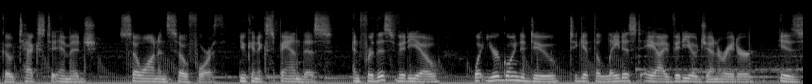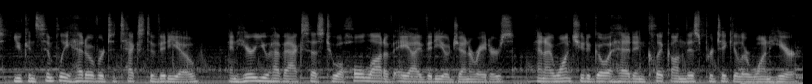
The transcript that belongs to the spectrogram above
go text to image, so on and so forth. You can expand this. And for this video, what you're going to do to get the latest AI video generator is you can simply head over to text to video And here you have access to a whole lot of AI video generators, and I want you to go ahead and click on this particular one here.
